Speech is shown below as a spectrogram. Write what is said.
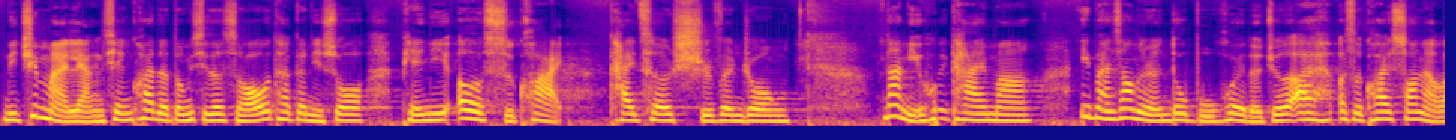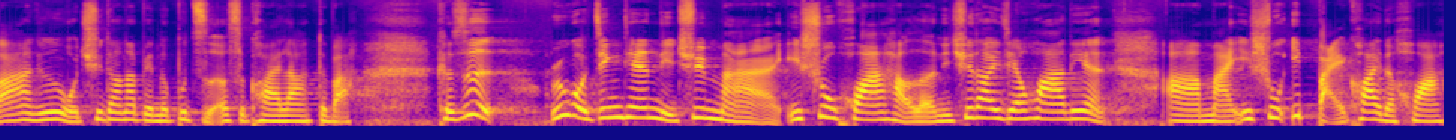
你去买两千块的东西的时候，他跟你说便宜二十块。开车十分钟，那你会开吗？一般上的人都不会的，觉得哎，二十块算了啦，就是我去到那边都不止二十块啦，对吧？可是如果今天你去买一束花好了，你去到一间花店啊，买一束一百块的花，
